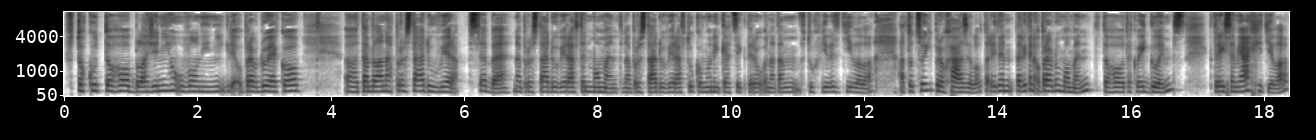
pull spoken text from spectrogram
v toku toho blaženého uvolnění, kde opravdu jako uh, Eh, tam byla naprostá důvěra v sebe, naprostá důvěra v ten moment, naprostá důvěra v tu komunikaci, kterou ona tam v tu chvíli sdílela. A to, co jí procházelo, tady ten, tady ten opravdu moment, toho takový glimpse, který jsem já chytila,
